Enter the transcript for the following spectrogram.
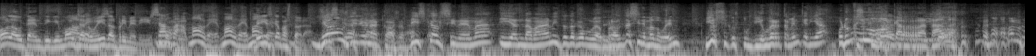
molt autèntic i molt, Molt bé. genuí del primer disc. Salva, molt bé, molt bé, molt bé. Visca Pastora. Jo us diré una cosa, visca el cinema i endavant i tot el que vulgueu, però el de cinema dolent, jo sí que us puc dir obertament que n'hi ha per un molt... carretada. Molt,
